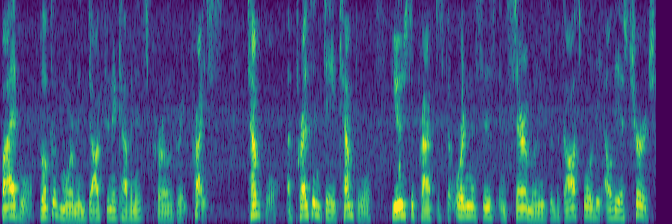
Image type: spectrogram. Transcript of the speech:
Bible, Book of Mormon, Doctrine and Covenants, Pearl of Great Price. Temple, a present day temple used to practice the ordinances and ceremonies of the gospel of the LDS Church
